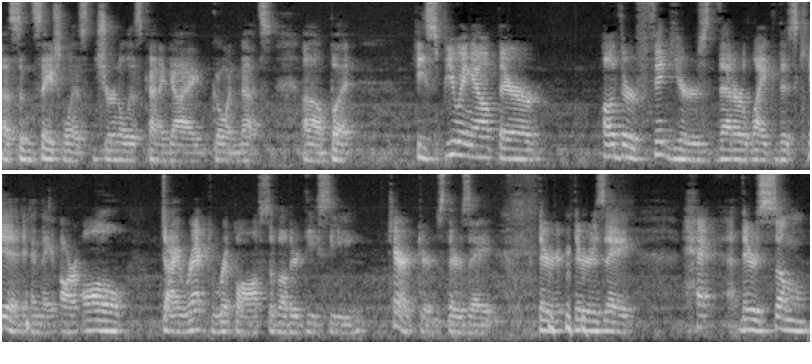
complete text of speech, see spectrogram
a sensationalist, journalist kind of guy going nuts, uh, but he's spewing out there other figures that are like this kid, and they are all direct rip-offs of other DC characters. There's a there there is a ha, there's some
